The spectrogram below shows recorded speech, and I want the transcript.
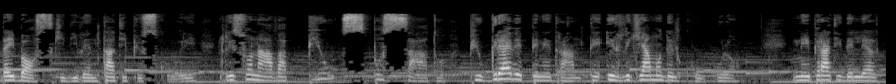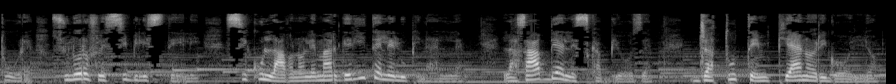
Dai boschi diventati più scuri risuonava più spossato, più greve e penetrante il richiamo del cuculo. Nei prati delle alture, sui loro flessibili steli, si cullavano le margherite e le lupinelle, la sabbia e le scabbiose, già tutte in pieno rigoglio,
